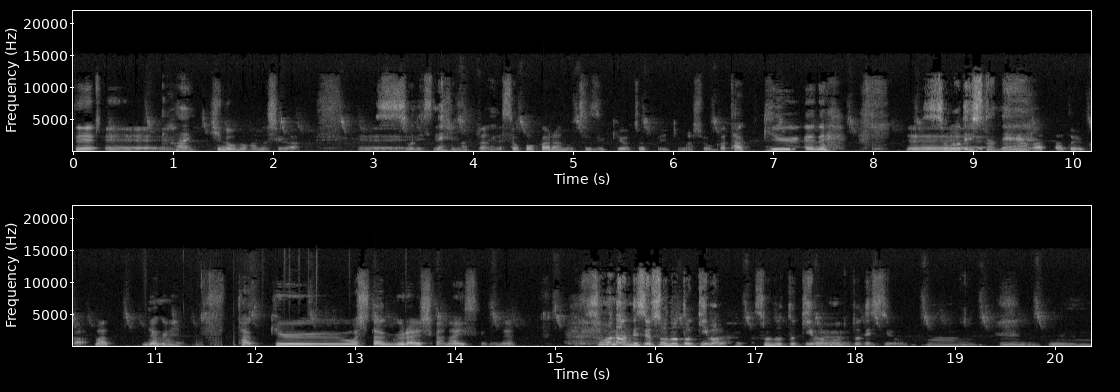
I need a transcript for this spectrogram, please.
で、えーはい。昨日のお話が、えーそうですねしまったんで、はいそこからの続きをちょっといきましょうか。卓球でね、えーそうでしたねつながったというか、まあ逆にうん卓球をしたぐらいしかないですけどね。そうなんですよ、その時は。その時はうん本当ですよ。うん。うん。うん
